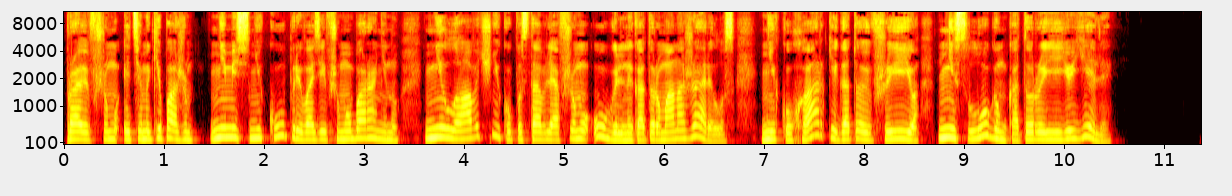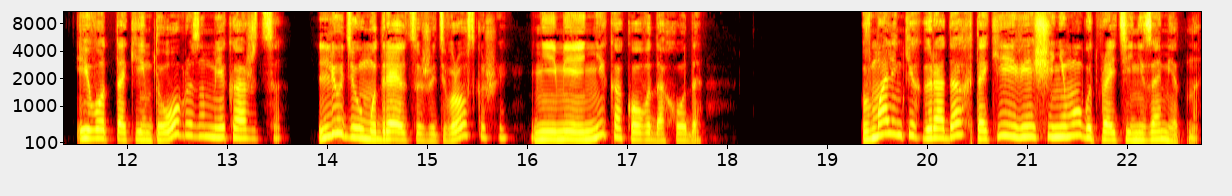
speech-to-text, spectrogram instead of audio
правившему этим экипажем, ни мяснику, привозившему баранину, ни лавочнику, поставлявшему уголь, на котором она жарилась, ни кухарке, готовившей ее, ни слугам, которые ее ели. И вот таким-то образом, мне кажется, люди умудряются жить в роскоши, не имея никакого дохода. В маленьких городах такие вещи не могут пройти незаметно.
